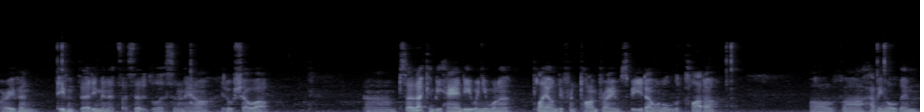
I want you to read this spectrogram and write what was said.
or even even 30 minutes, I set it to less than an hour, it'll show up. Um, so that can be handy when you want to play on different time frames, but you don't want all the clutter of uh, having all them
